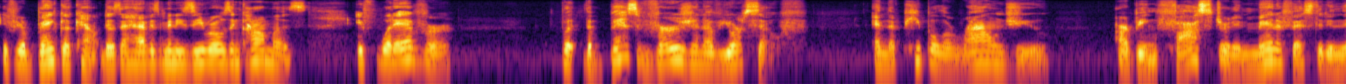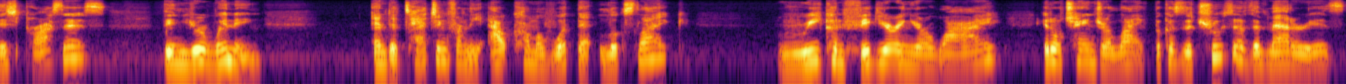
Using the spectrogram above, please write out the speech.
if your bank account doesn't have as many zeros and commas, if whatever, but the best version of yourself and the people around you are being fostered and manifested in this process, then you're winning. And detaching from the outcome of what that looks like, reconfiguring your why, it'll change your life. Because the truth of the matter is,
